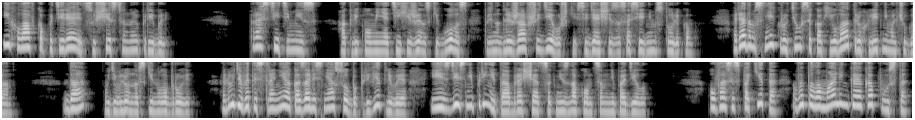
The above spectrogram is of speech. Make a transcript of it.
их лавка потеряет существенную прибыль. «Простите, мисс», — окликнул меня тихий женский голос, принадлежавший девушке, сидящей за соседним столиком. Рядом с ней крутился, как юла, трехлетний мальчуган. «Да», — удивленно вскинула брови. «Люди в этой стране оказались не особо приветливые, и здесь не принято обращаться к незнакомцам не по делу». «У вас из пакета выпала маленькая капуста»,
